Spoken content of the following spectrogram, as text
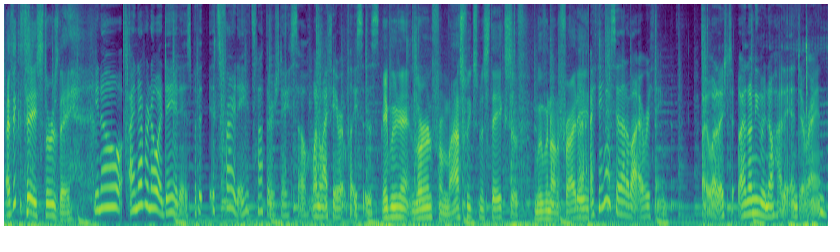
I think today's Thursday. You know, I never know what day it is, but it, it's Friday. It's not Thursday, so one of my favorite places. Maybe we didn't learn from last week's mistakes of moving on a Friday. I think I say that about everything. I, what I, I don't even know how to end it, Ryan.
